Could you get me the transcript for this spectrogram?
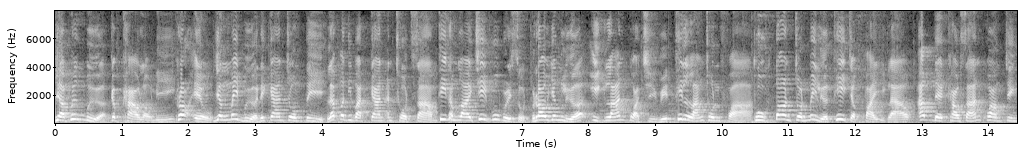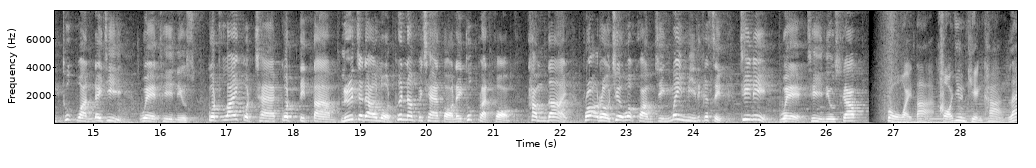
อย่าเพิ่งเบื่อกับข่าวเหล่านี้ เพราะเอลยังไม่เบื่อในการโจมตี และปฏิบัติการอันโฉดสาม ที่ทำลายชีพผู้บริสุทธิ์ เรายังเหลืออีกล้านกว่าชีวิตที่หลังชนฝา ถูกต้อนจนไม่เหลือที่จะไปอีกแล้ว อัปเดตข่าวสารความจริงทุกวันได้ที่เวทีนิวส์กดไลค์กดแชร์ กดติดตาม หรือจะดาวน์โหลดเพื่อนำไปแชร์ต่อในทุกแพลตฟอร์มทำได้ เพราะเราเชื่อว่าความจริงไม่มีลิขสิทธิ์ที่นี่เวทีนิวส์ครับ โปรไวต้าขอยืนเคียงข้าง และ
